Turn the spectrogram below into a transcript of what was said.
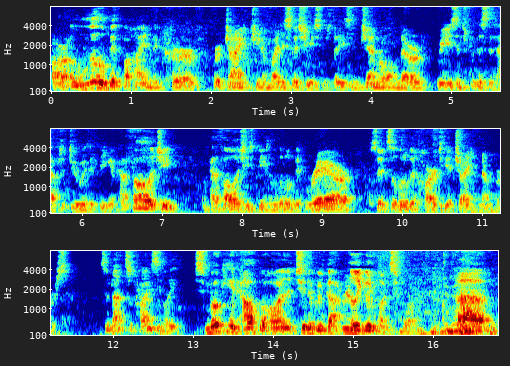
are a little bit behind the curve for giant genome-wide association studies in general, and there are reasons for this that have to do with it being a pathology, and pathologies being a little bit rare, so it's a little bit hard to get giant numbers. So not surprisingly, smoking and alcohol are the two that we've got really good ones for. Um,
